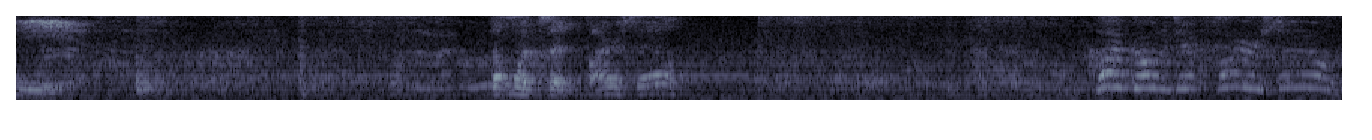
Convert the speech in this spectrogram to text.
Yeah. Someone said fire sale. I'm going to get fire sale.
